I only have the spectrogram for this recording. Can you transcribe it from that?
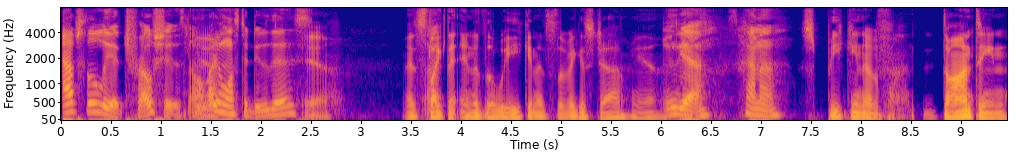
absolutely atrocious. Nobody wants to do this. yeah. It's like the end of the week, and it's the biggest job. Yeah. Yeah, it's kind of Speaking of daunting,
